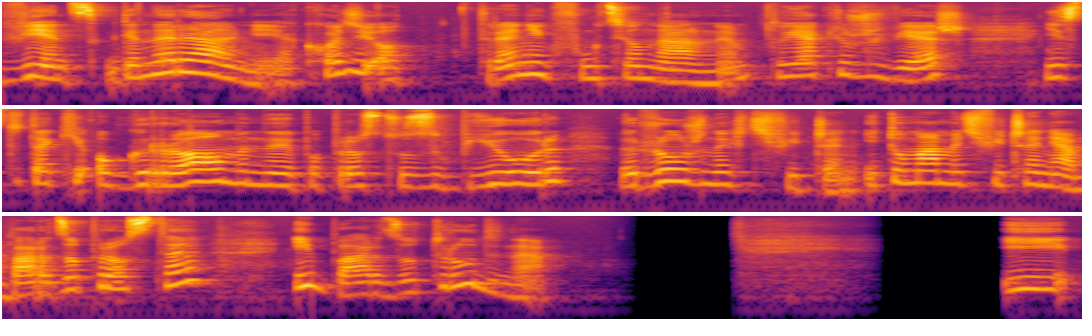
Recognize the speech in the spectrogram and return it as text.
Więc generalnie, jak chodzi o trening funkcjonalny, to jak już wiesz, jest to taki ogromny po prostu zbiór różnych ćwiczeń. I tu mamy ćwiczenia bardzo proste i bardzo trudne. I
